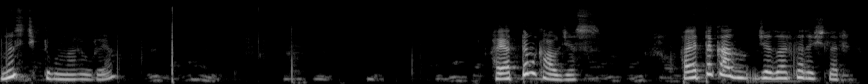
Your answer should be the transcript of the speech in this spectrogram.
Nasıl çıktı bunlar buraya? Hayatta mı kalacağız? Hayatta kalacağız arkadaşlar.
